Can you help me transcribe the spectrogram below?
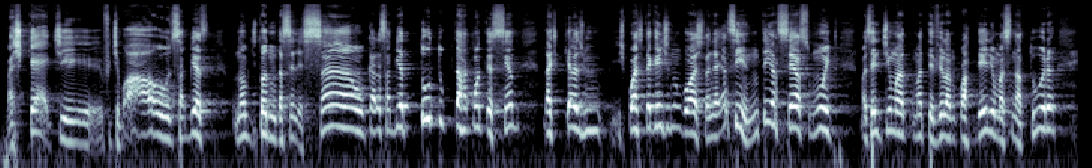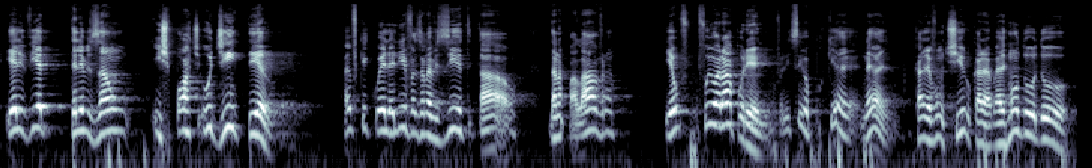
Basquete, futebol, sabia o nome de todo mundo da seleção, o cara sabia tudo que estava acontecendo daquelas esportes até que a gente não gosta, né? Assim, não tem acesso muito, mas ele tinha uma, uma TV lá no quarto dele, uma assinatura, e ele via televisão e esporte o dia inteiro. Aí eu fiquei com ele ali, fazendo a visita e tal, dando a palavra, e eu fui orar por ele. Eu falei, Senhor, por que, né? O cara levou um tiro, o cara, é irmão do, do,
